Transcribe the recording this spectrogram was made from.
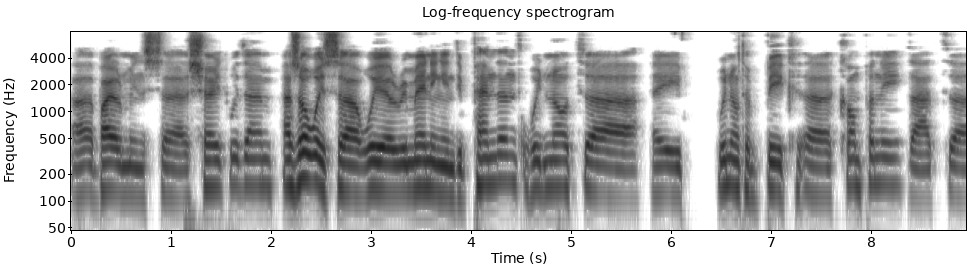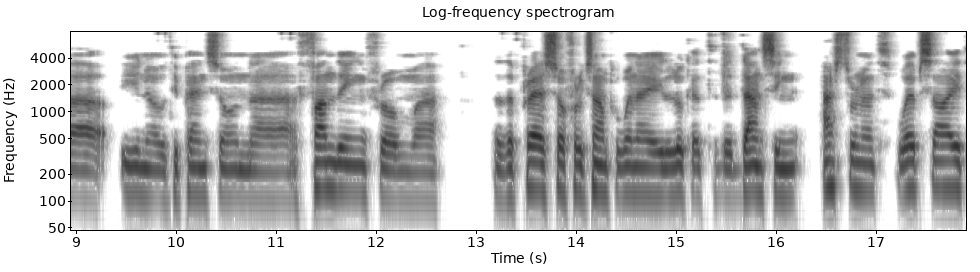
uh, by all means, uh, share it with them. As always, uh, we are remaining independent. We're not uh, a we're not a big uh, company that you know depends on funding from the press. So, for example, when I look at the Dancing Astronaut website,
